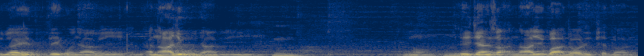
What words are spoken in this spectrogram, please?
သွားပြီဒါလေးပဲရှိသေးတယ်သူများကြီးတေကုန်ကြပြီအနာယူကုန်ကြပြီอืมနော်အေဂျင့်ဆိုအနာယူပါတော့ဒီဖြစ်သွားပြီ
